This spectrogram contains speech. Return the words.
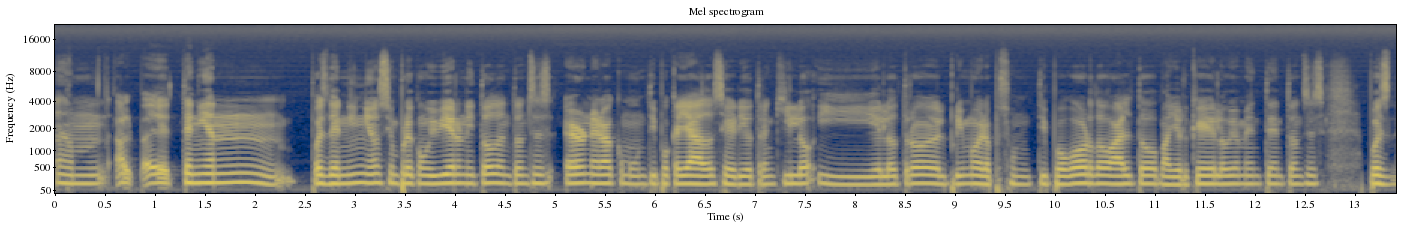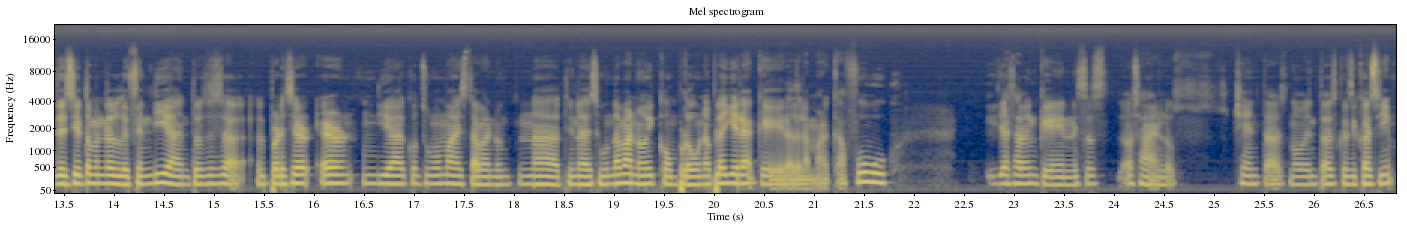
eh, tenían pues de niños siempre convivieron y todo, entonces Ern era como un tipo callado, serio, tranquilo. Y el otro, el primo era pues un tipo gordo, alto, mayor que él obviamente, entonces pues de cierta manera lo defendía, entonces al parecer Ern un día con su mamá estaba en una tienda de segunda mano y compró una playera que era de la marca Fubu. Y ya saben que en esos, o sea, en los 80s, 90s, casi casi,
